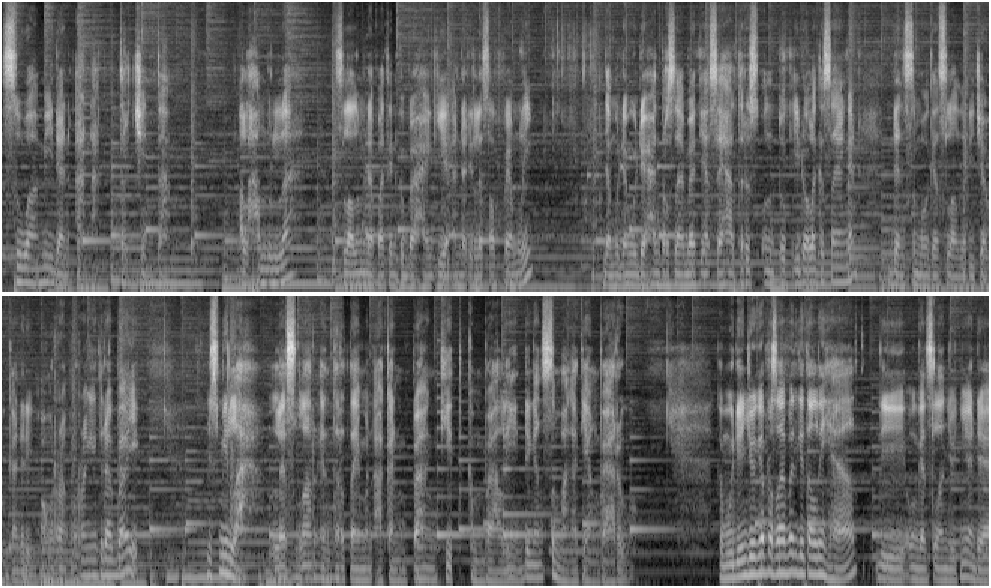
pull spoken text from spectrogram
suami dan anak tercinta. Alhamdulillah selalu mendapatkan kebahagiaan dari Lesal Family. Dan mudah-mudahan persahabat ya sehat terus untuk idola kesayangan dan semoga selalu dijauhkan dari orang-orang yang tidak baik. Bismillah, Leslar Entertainment akan bangkit kembali dengan semangat yang baru. Kemudian juga persahabat kita lihat di unggahan selanjutnya ada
